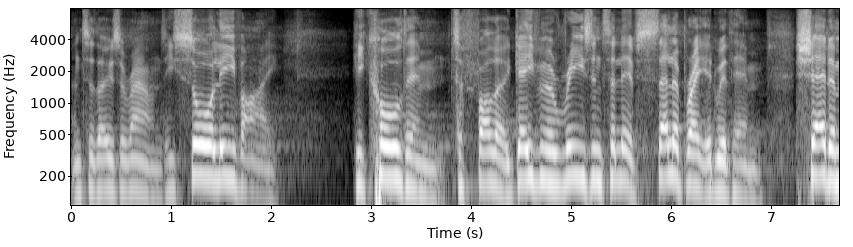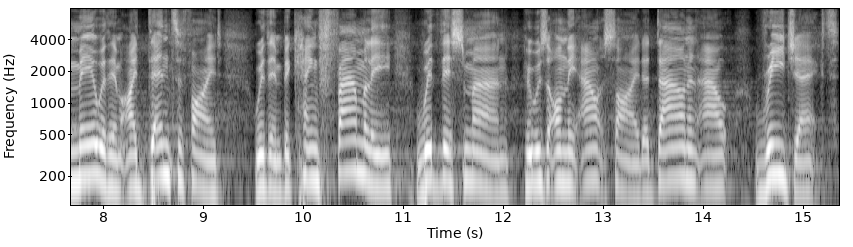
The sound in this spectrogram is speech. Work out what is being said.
and to those around. He saw Levi he called him to follow, gave him a reason to live, celebrated with him, shared a meal with him, identified with him, became family with this man who was on the outside, a down and out reject.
